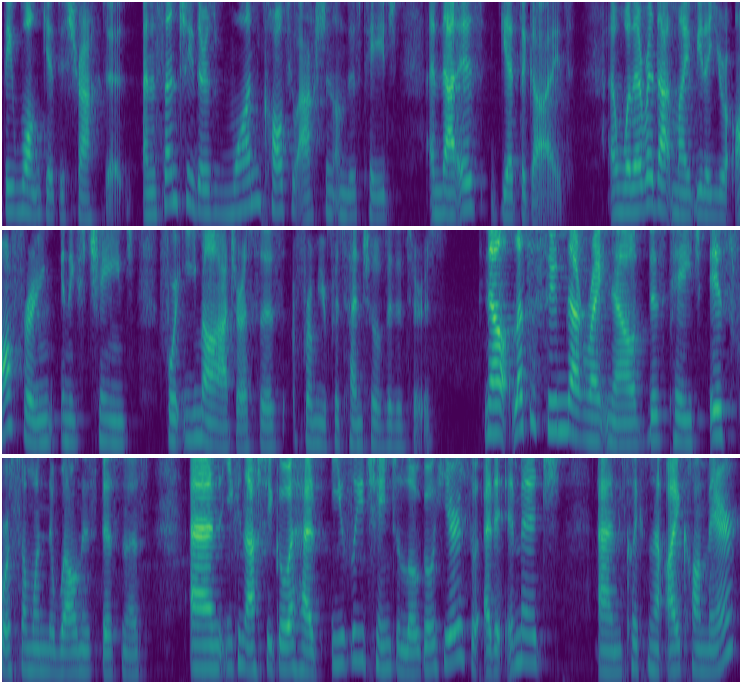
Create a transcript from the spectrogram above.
they won't get distracted. And essentially there's one call to action on this page, and that is get the guide. And whatever that might be that you're offering in exchange for email addresses from your potential visitors. Now, let's assume that right now this page is for someone in the wellness business and you can actually go ahead, easily change the logo here. So edit image and click on the icon there,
